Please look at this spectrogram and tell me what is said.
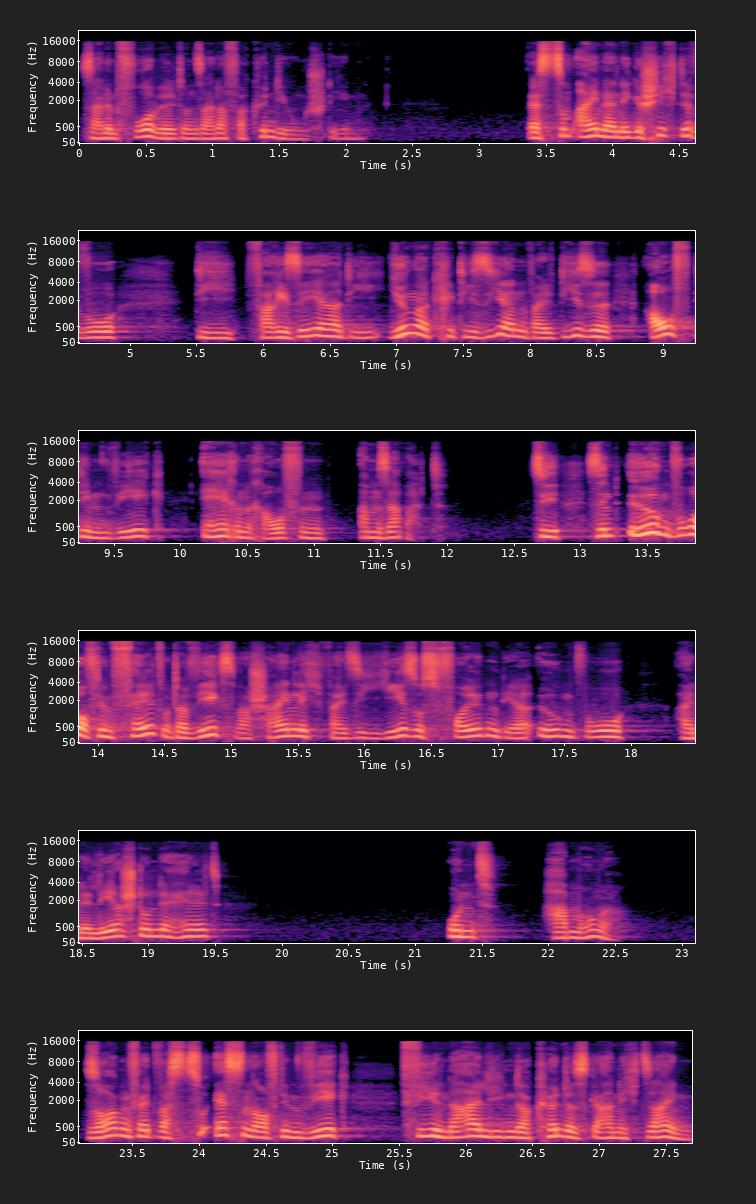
seinem Vorbild und seiner Verkündigung stehen. Das ist zum einen eine Geschichte, wo die Pharisäer die Jünger kritisieren, weil diese auf dem Weg Ähren raufen am Sabbat. Sie sind irgendwo auf dem Feld unterwegs, wahrscheinlich weil sie Jesus folgen, der irgendwo eine Lehrstunde hält und haben Hunger. Sorgen für etwas zu essen auf dem Weg, viel naheliegender könnte es gar nicht sein.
